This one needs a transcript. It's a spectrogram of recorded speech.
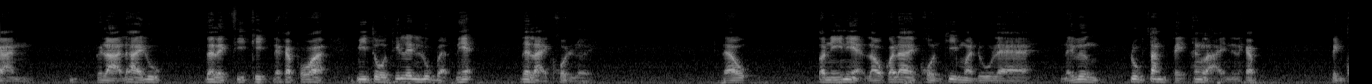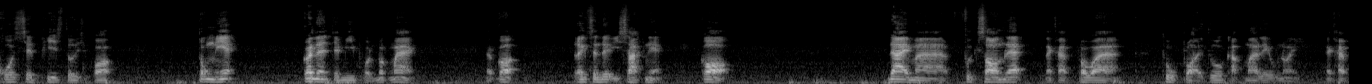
การเวลาได้ลูก ดเล็กฟรีคิกนะครับ เพราะว่ามีตัวที่เล่นลูกแบบเนี้ยได้หลายคนเลย แล้วตอนนี้เนี่ยเราก็ได้คนที่มาดูแลในเรื่องลูกตั้งเตะทั้งหลายเนี่ยนะครับ เป็นโค้ชเซตพีซโดยเฉพาะ ตรงนี้ก็น่าจะมีผลมากๆ แล้วก็อเล็กซานเดอร์อิซักเนี่ยก็ได้มาฝึกซ้อมแล้วนะครับ เพราะว่าถูกปล่อยตัวกลับมาเร็วหน่อยนะครับ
